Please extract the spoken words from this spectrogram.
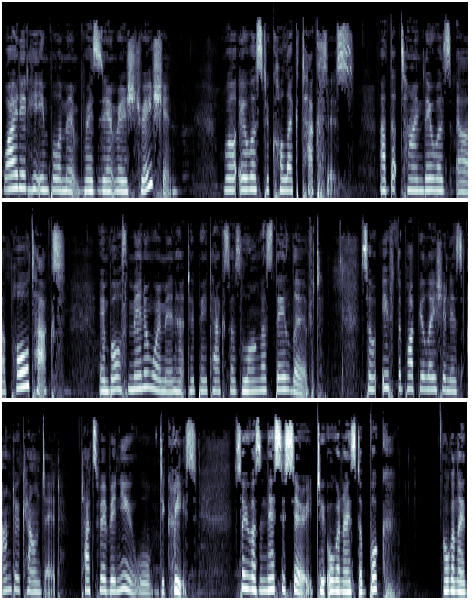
why did he implement resident registration? Well, it was to collect taxes. At that time, there was a poll tax, and both men and women had to pay tax as long as they lived. So, if the population is undercounted, tax revenue will decrease. So, it was necessary to organize the book organize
